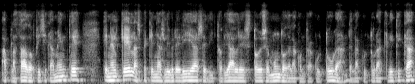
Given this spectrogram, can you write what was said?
aplazado físicamente, en el que las pequeñas librerías, editoriales, todo ese mundo de la contracultura, de la cultura crítica,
